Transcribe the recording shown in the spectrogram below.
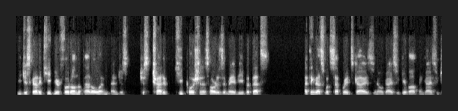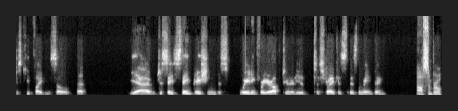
you just got to keep your foot on the pedal and and just just try to keep pushing as hard as it may be. But that's I think that's what separates guys, you know, guys who give up and guys who just keep fighting. So that, yeah, I would just say staying patient and just waiting for your opportunity to, to strike is, is the main thing. Awesome, bro.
